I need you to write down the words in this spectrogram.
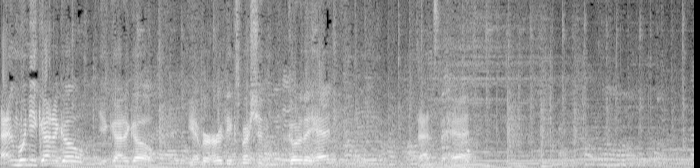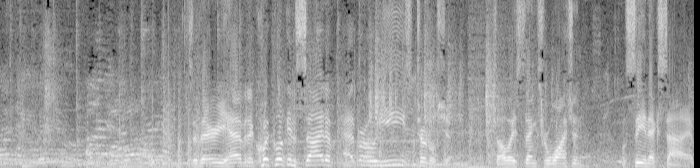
And when you gotta go, you gotta go. You ever heard the expression, go to the head? That's the head. So there you have it, a quick look inside of Admiral Yi's turtle ship. As always, thanks for watching. We'll see you next time.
